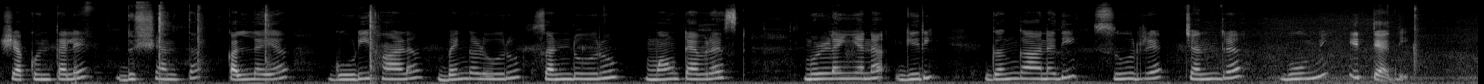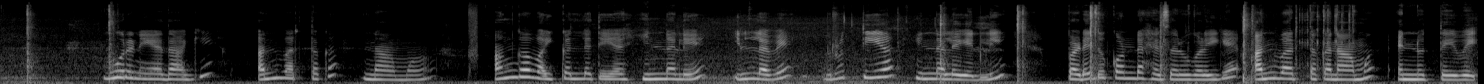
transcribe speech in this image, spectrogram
ಶಕುಂತಲೆ, ದುಷ್ಯಂತ, ಕಲ್ಲಯ್ಯ, ಗೂಡಿಹಾಳ, ಬೆಂಗಳೂರು, ಸಂಡೂರು, ಮೌಂಟ್ ಎವರೆಸ್ಟ್, ಮುಳ್ಳಯ್ಯನಗಿರಿ ಗಂಗಾ ನದಿ, ಸೂರ್ಯ, ಚಂದ್ರ, ಭೂಮಿ ಇತ್ಯಾದಿ. ಮೂರನೆಯದಾಗಿ ಅನ್ವರ್ತಕ ನಾಮ. ಅಂಗವೈಕಲ್ಯತೆಯ ಹಿನ್ನೆಲೆ ಇಲ್ಲವೇ ವೃತ್ತಿಯ ಹಿನ್ನೆಲೆಯಲ್ಲಿ ಪಡೆದುಕೊಂಡ ಹೆಸರುಗಳಿಗೆ ಅನ್ವರ್ತಕ ನಾಮ ಎನ್ನುತ್ತೇವೆ.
